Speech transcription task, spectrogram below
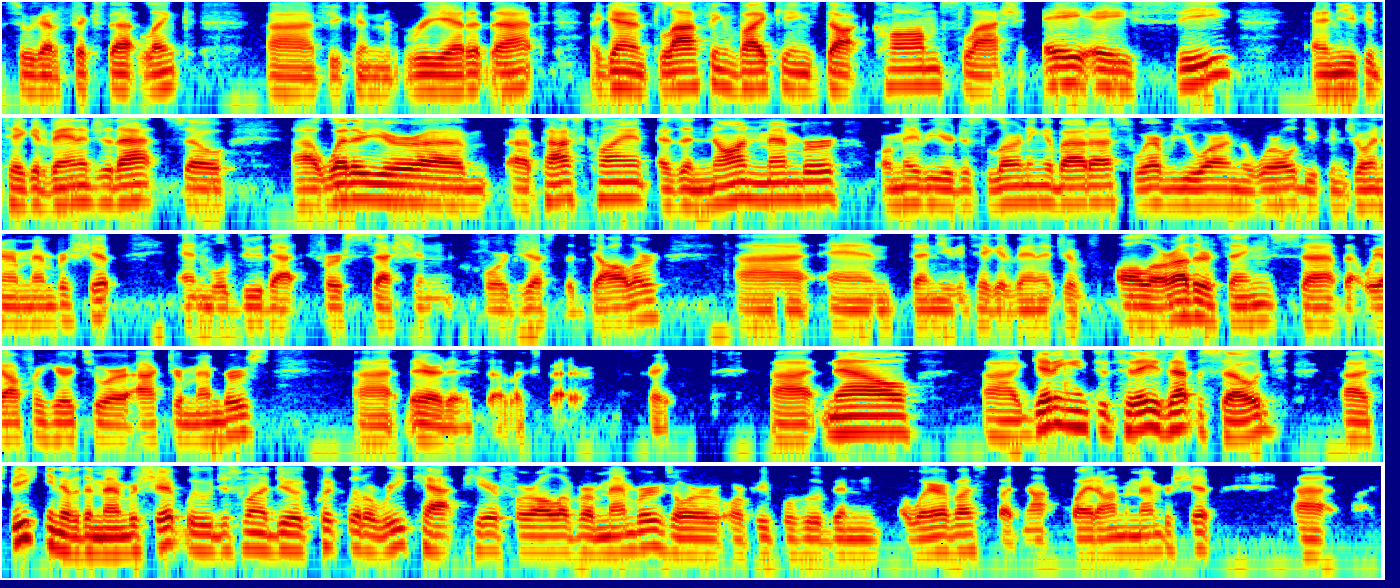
So we got to fix that link. Uh, if you can re-edit that again, it's laughingvikings.com slash AAC, and you can take advantage of that. So uh, whether you're a, a past client as a non-member, or maybe you're just learning about us, wherever you are in the world, you can join our membership and we'll do that first session for just a dollar. Uh, and then you can take advantage of all our other things uh, that we offer here to our actor members. Uh, there it is. That looks better. Great. Uh, now, uh, getting into today's episode, uh, speaking of the membership, we would just want to do a quick little recap here for all of our members or, or people who have been aware of us but not quite on the membership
